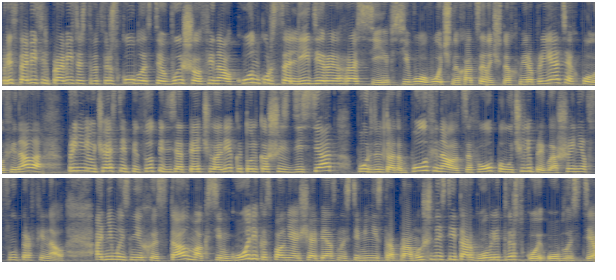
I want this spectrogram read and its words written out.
Представитель правительства Тверской области вышел в финал конкурса «Лидеры России». Всего в очных оценочных мероприятиях полуфинала приняли участие 555 человек, и только 60 по результатам полуфинала ЦФО получили приглашение в суперфинал. Одним из них и стал Максим Голик, исполняющий обязанности министра промышленности и торговли Тверской области.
